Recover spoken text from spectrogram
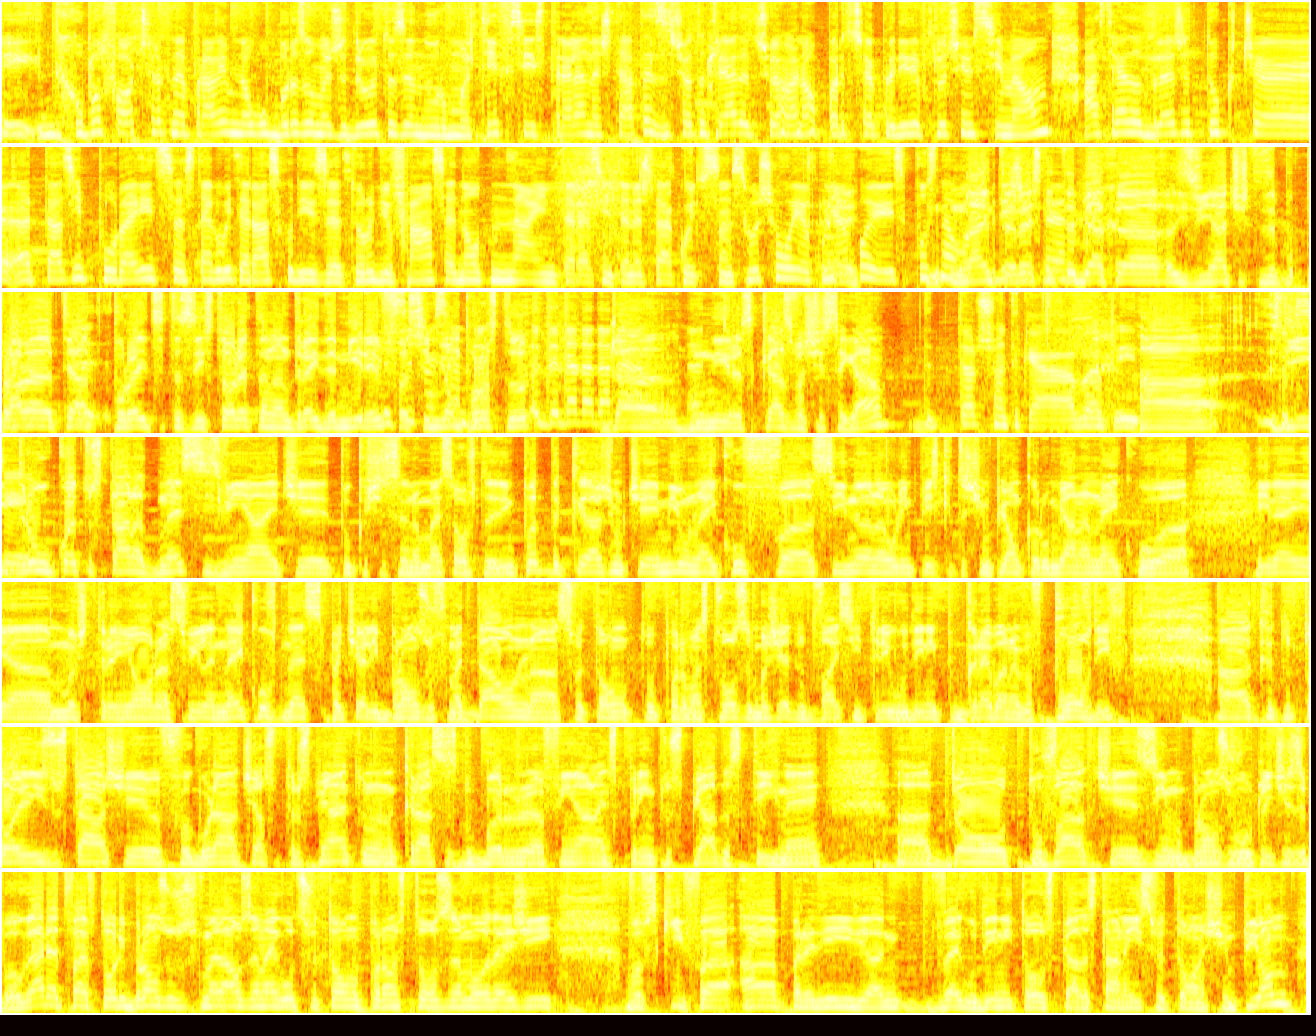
И хубав очерк направи много бързо, между другото, за норматив си изстреля нещата, защото трябва да чуем едно парче преди да включим Симеон. Аз трябва да отбележа тук, че тази поредица с неговите разходи за Тур Дю Франс е едно от най-интересните неща, които съм слушала и ако е, някой е изпуснал Най-интересните предишните... бяха, извиня, че ще се поправя, тя е, поредицата за историята на Андрей Демирев, а Симеон просто да, да, да, да, да, да, ни разказваше сега. Точно така. А, и друго, което стана днес, извинявай, че тук ще се намеса още един път, да кажем, че Емил Нейков, сина на олимпийската шампионка Румяна Нейкова и нейния мъж треньор Свилен Нейков, днес спечели бронзов медал на световното първенство за мъже до 23 години по гребане в Пловдив, а, като той изоставаше в голяма част от разстоянието, но накрая с добър финален спринт успя да стигне а, до това, че взима бронзово отличие за България. Това е втори бронзов медал за него от света световно първенство за младежи в Скифа, а преди две години той успя да стане и световен шампион.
